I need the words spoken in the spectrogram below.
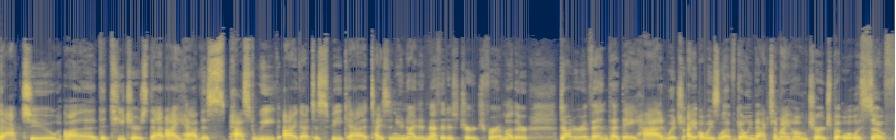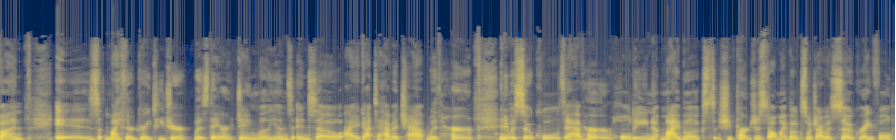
back to uh, the teachers that I have. This past week, I got to speak at Tyson United Methodist Church for a mother daughter event that they had, which I always love going back to my home church. But what was so fun is my third grade teacher was there, Jane Williams. And so I got to have a chat with her. And it was so cool to have her holding my books. She purchased all my books, which I was so grateful.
